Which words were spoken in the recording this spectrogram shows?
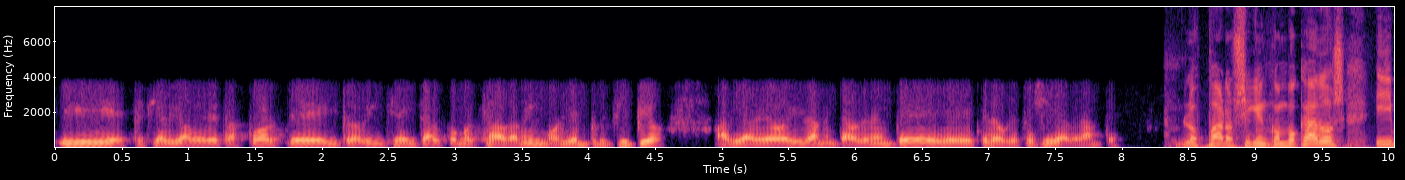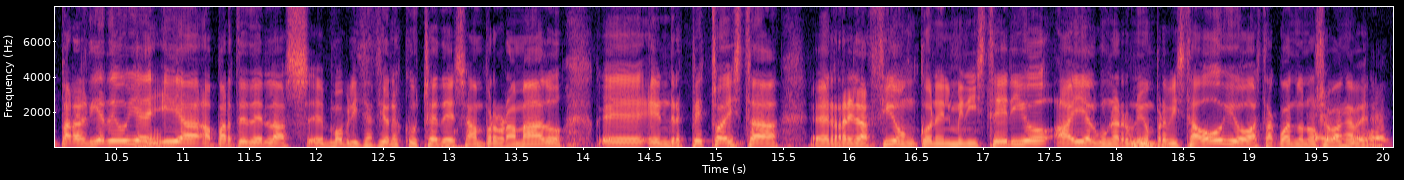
y especialidades de transporte y provincias y tal como está ahora mismo. Y en principio, a día de hoy, lamentablemente, eh, creo que esto sigue adelante. Los paros siguen convocados y para el día de hoy, y aparte de las eh, movilizaciones que ustedes han programado, eh, en respecto a esta relación con el Ministerio, ¿hay alguna reunión prevista hoy o hasta cuándo no se van a ver?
